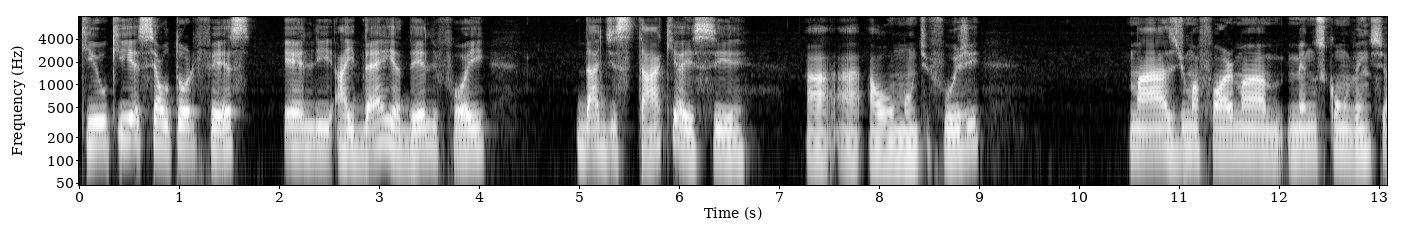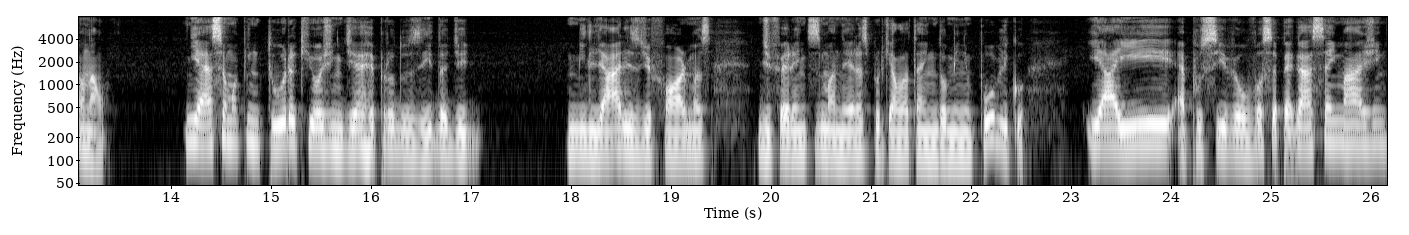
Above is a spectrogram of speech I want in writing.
que o que esse autor fez, ele, a ideia dele foi dar destaque a esse a, a, ao Monte Fuji, mas de uma forma menos convencional. E essa é uma pintura que hoje em dia é reproduzida de milhares de formas, diferentes maneiras, porque ela está em domínio público. E aí é possível você pegar essa imagem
